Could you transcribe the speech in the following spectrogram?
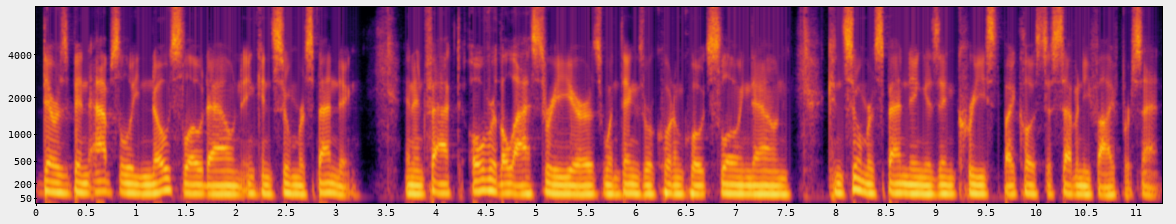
there's been absolutely no slowdown in consumer spending. And in fact, over the last three years, when things were quote unquote slowing down, consumer spending has increased by close to 75%.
